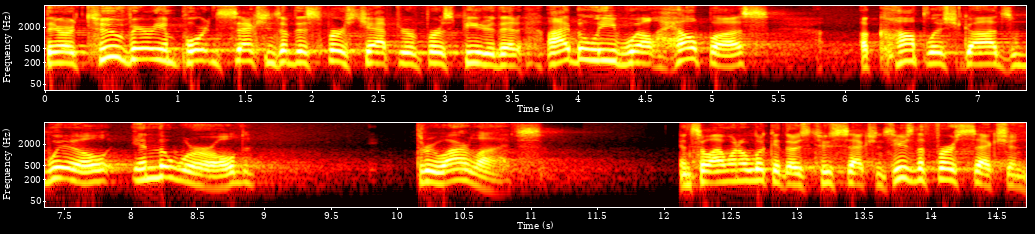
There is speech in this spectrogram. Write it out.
there are two very important sections of this first chapter of 1 Peter that I believe will help us accomplish God's will in the world through our lives. And so I want to look at those two sections. Here's the first section,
